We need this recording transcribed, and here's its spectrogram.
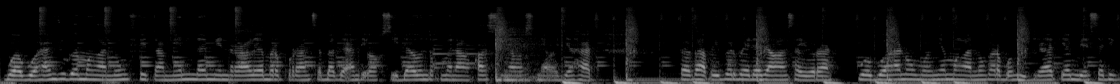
Buah-buahan juga mengandung vitamin dan mineral yang berperan sebagai antioksida untuk menangkal senyawa-senyawa jahat. Tetapi berbeda dengan sayuran, buah-buahan umumnya mengandung karbohidrat yang biasa di,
